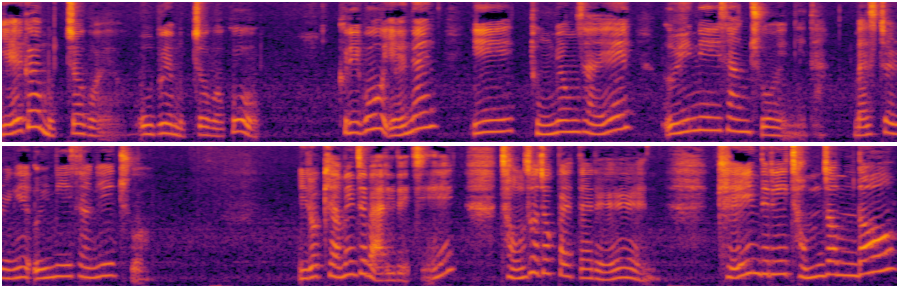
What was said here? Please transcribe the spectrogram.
얘가 목적어예요. of의 목적어고, 그리고 얘는 이 동명사의 의미상 주어입니다. mastering의 의미상의 주어. 이렇게 하면 이제 말이 되지. 정서적 발달은 개인들이 점점 더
